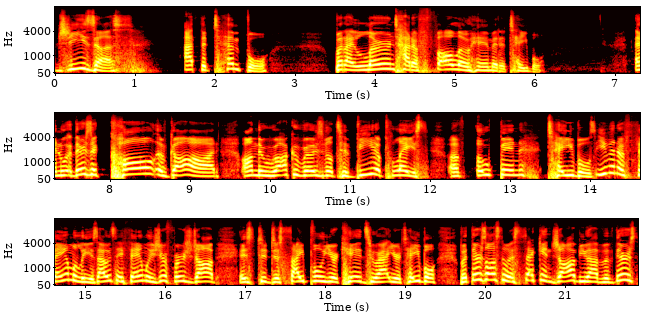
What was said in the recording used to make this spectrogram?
Jesus at the temple, but I learned how to follow him at a table. And there's a call of God on the Rock of Roseville to be a place of open tables, even of families. I would say families, your first job is to disciple your kids who are at your table. But there's also a second job you have if there's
